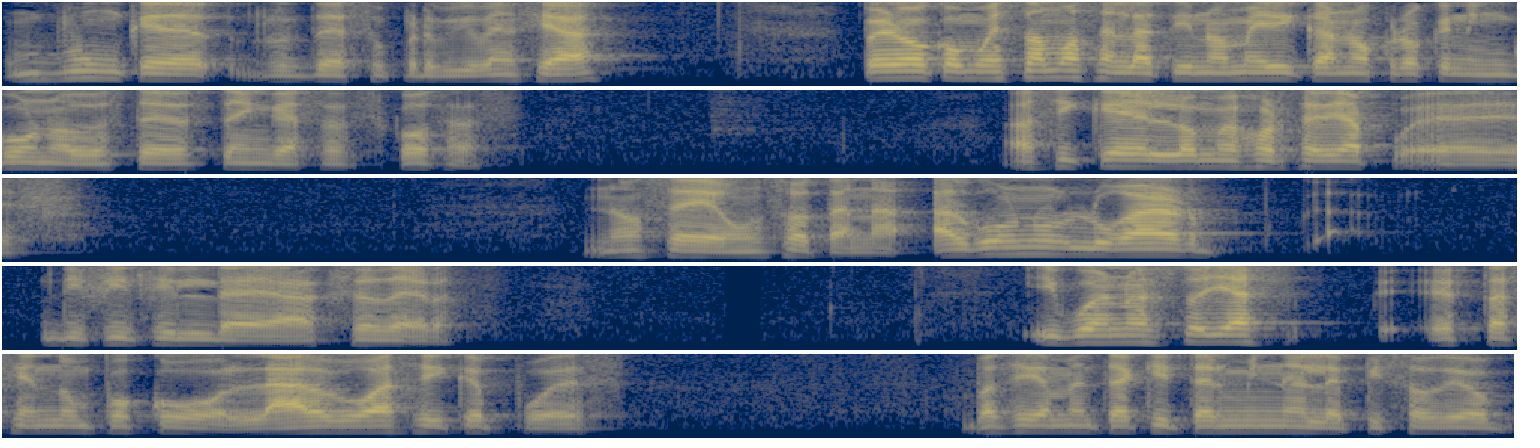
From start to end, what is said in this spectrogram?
un búnker de supervivencia. Pero como estamos en Latinoamérica no creo que ninguno de ustedes tenga esas cosas. Así que lo mejor sería pues no sé, un sótano, algún lugar difícil de acceder. Y bueno, esto ya está siendo un poco largo, así que pues básicamente aquí termina el episodio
